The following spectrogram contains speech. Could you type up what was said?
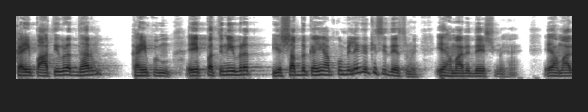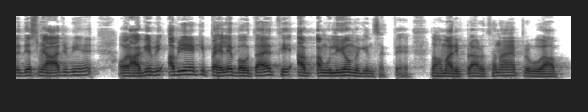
कहीं पातिव्रत धर्म, कहीं एक पत्नी व्रत ये शब्द कहीं आपको मिलेंगे किसी देश में? ये हमारे देश में है। ये हमारे देश में आज भी हैं और आगे भी। अब ये है कि पहले बहुतायत थी, अब अंगुलियों में गिन सकते हैं। तो हमारी प्रार्थना है, प्रभु आप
